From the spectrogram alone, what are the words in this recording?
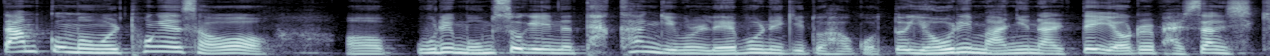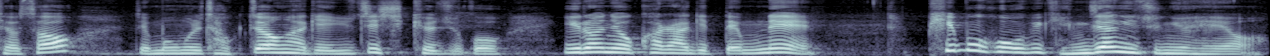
땀구멍을 통해서 어, 우리 몸 속에 있는 탁한 기운을 내보내기도 하고 또 열이 많이 날 때 열을 발산시켜서 이제 몸을 적정하게 유지시켜주고 이런 역할을 하기 때문에 피부 호흡이 굉장히 중요해요.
